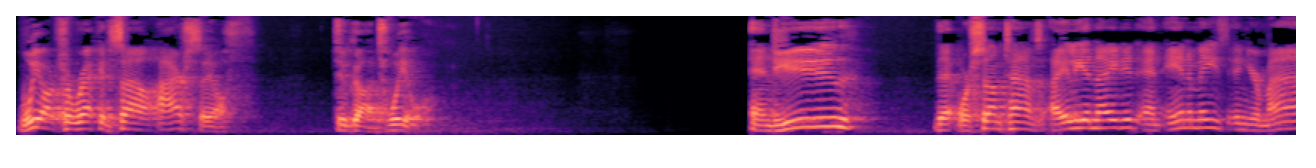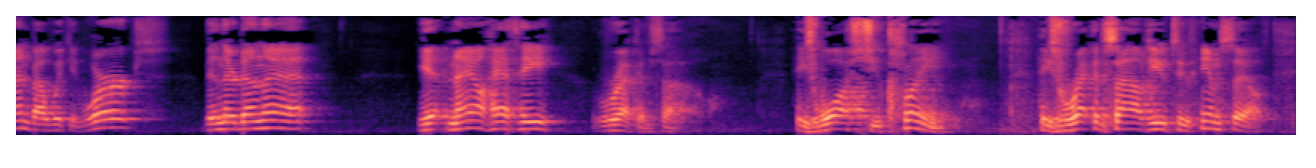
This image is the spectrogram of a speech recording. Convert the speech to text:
We are to reconcile ourselves to God's will. And you that were sometimes alienated and enemies in your mind by wicked works, been there, done that, yet now hath he reconciled. He's washed you clean. He's reconciled you to himself.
